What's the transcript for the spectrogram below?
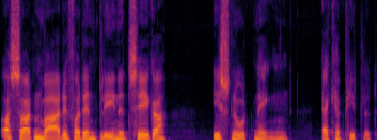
og sådan var det for den blinde tigger i slutningen af kapitlet.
